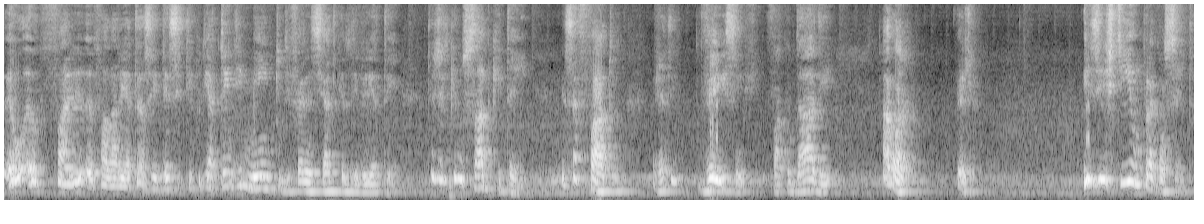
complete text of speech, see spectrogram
eu, eu, eu falaria até assim, desse tipo de atendimento diferenciado que ele deveria ter. Tem gente que não sabe que tem. Isso é fato. A gente vê isso em faculdade. Agora, veja, existia um preconceito.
